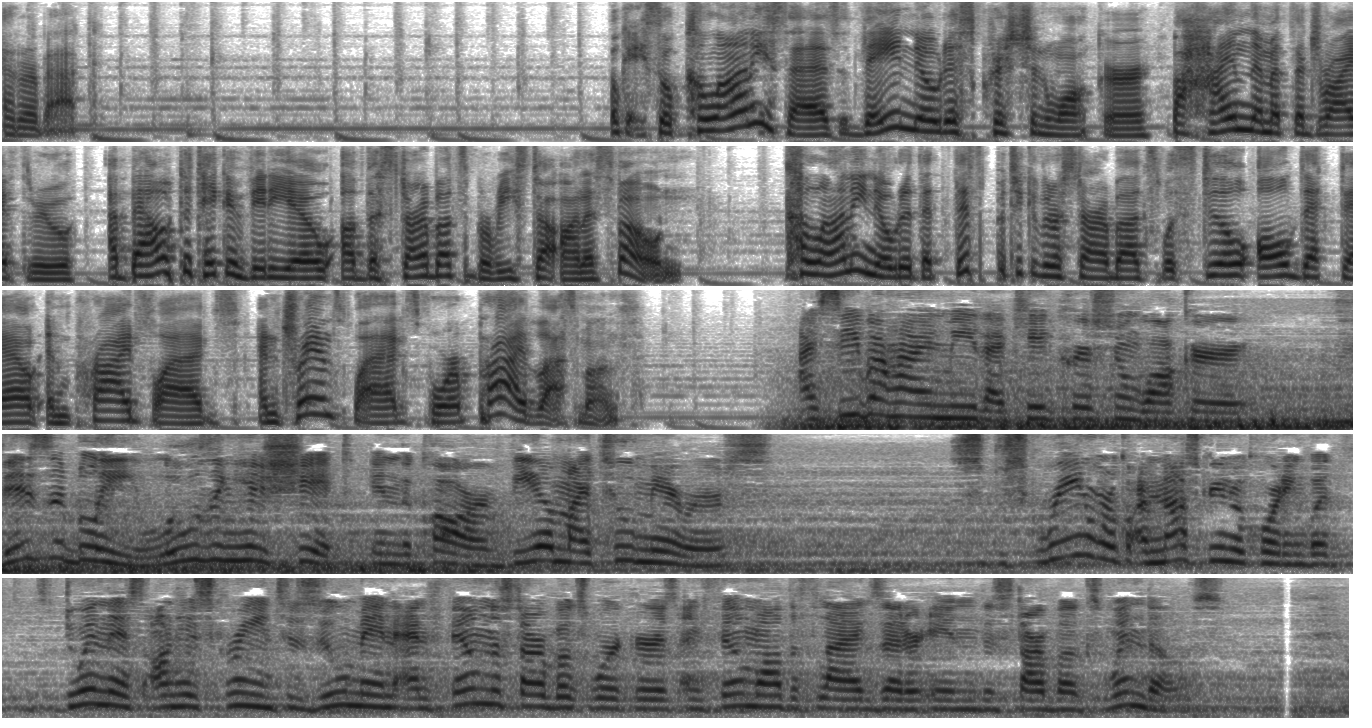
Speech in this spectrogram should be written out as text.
And we're back. Okay, so Kehlani says they noticed Christian Walker behind them at the drive through about to take a video of the Starbucks barista on his phone. Kehlani noted that this particular Starbucks was still all decked out in pride flags and trans flags for Pride last month. I see behind me that kid Christian Walker visibly losing his shit in the car via my two mirrors. Screen I'm not screen recording, but doing this on his screen to zoom in and film the Starbucks workers and film all the flags that are in the Starbucks windows.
